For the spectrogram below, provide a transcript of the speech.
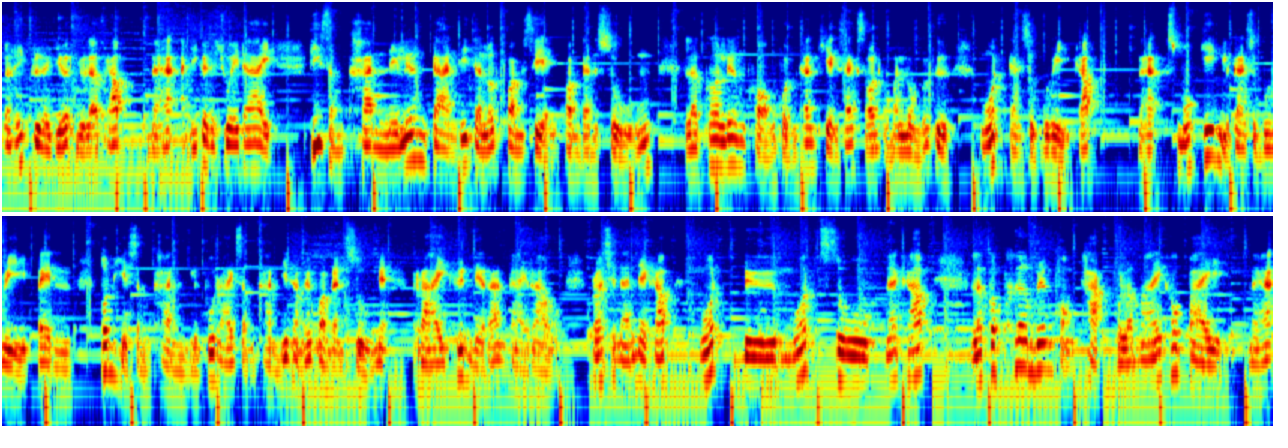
เราได้เกลือเยอะอยู่แล้วครับนะฮะอันนี้ก็จะช่วยได้ที่สำคัญในเรื่องการที่จะลดความเสี่ยงความดันสูง แล้วก็เรื่องของผลข้างเคียงแทรกซ้อนของมันลงก็คืองดการสูบบุหรี่ครับ นะฮะ smoking หรือการสูบบุหรี่เป็นต้นเหตุสำคัญ หรือผู้ร้ายสำคัญที่ทำให้ความดันสูงเนี่ยร้ายขึ้นในร่างกายเรา เพราะฉะนั้นเนี่ยครับงด ดื่มงดสูบนะครับ แล้วก็เพิ่มเรื่องของผักผลไม้เข้าไปนะฮะ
